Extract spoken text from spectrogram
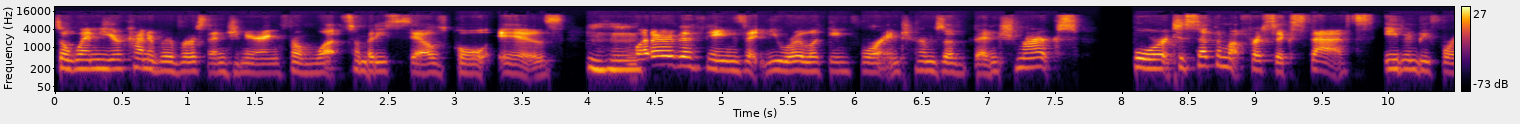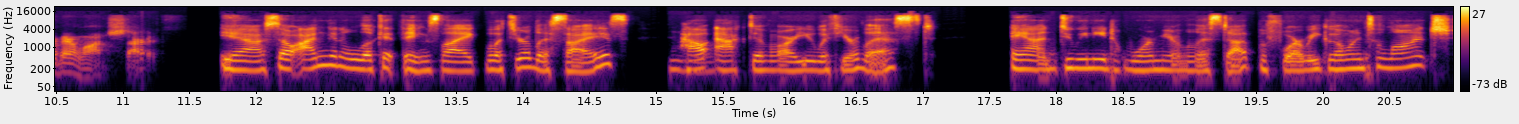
so when you're kind of reverse engineering from what somebody's sales goal is, Mhm. what are the things that you are looking for in terms of benchmarks for to set them up for success even before their launch starts? yeah so i'm going to look at things like what's your list size How Mhm. active are you with your list? And do we need to warm your list up before we go into launch?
